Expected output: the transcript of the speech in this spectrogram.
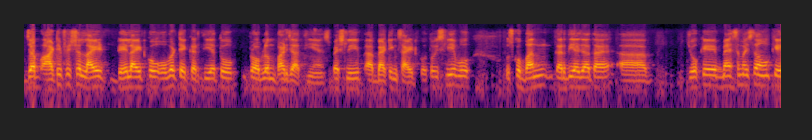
जब आर्टिफिशियल लाइट डे लाइट को ओवरटेक करती है तो प्रॉब्लम बढ़ जाती हैं स्पेशली बैटिंग साइड को। तो इसलिए वो उसको बंद कर दिया जाता है। Uh, जो कि मैं समझता हूँ कि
